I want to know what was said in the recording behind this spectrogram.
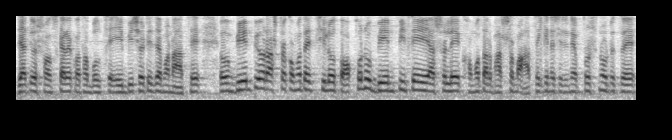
জাতীয় সংস্কারের কথা বলছে। এই বিষয়টি যেমন আছে এবং বিএনপিও রাষ্ট্র ক্ষমতায় ছিল, তখনও বিএনপিতে আসলে ক্ষমতার ভারসাম্য আছে কিনা সেটা নিয়ে প্রশ্ন উঠেছে।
